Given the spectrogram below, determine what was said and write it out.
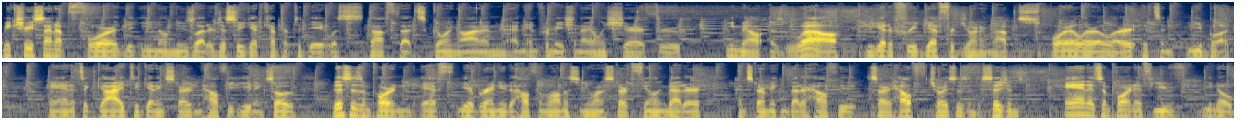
make sure you sign up for the email newsletter just so you get kept up to date with stuff that's going on and, and information I only share through email as well, you get a free gift for joining up. Spoiler alert, it's an ebook and it's a guide to getting started in healthy eating. So, this is important if you're brand new to health and wellness and you want to start feeling better and start making better healthy sorry health choices and decisions and it's important if you've you know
